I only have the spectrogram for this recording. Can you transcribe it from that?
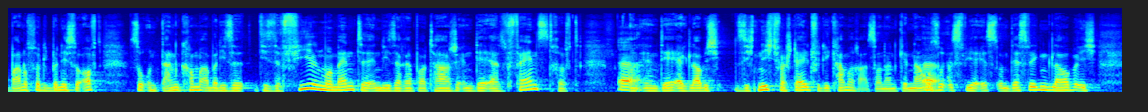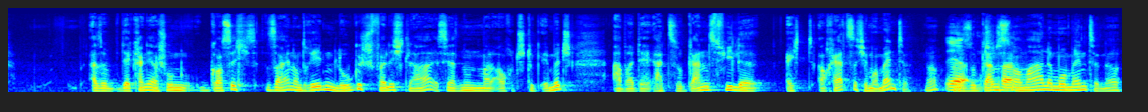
Bahnhofsviertel bin ich so oft. So, und dann kommen aber diese, diese vielen Momente in dieser Reportage, in der er Fans trifft und in der er, glaube ich, sich nicht verstellt für die Kamera, sondern genauso ist, wie er ist. Und deswegen glaube ich, also der kann ja schon gossig sein und reden, logisch, völlig klar, ist ja nun mal auch ein Stück Image, aber der hat so ganz viele echt auch herzliche Momente. Ne? Ja, also so ganz total. normale Momente, ne?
